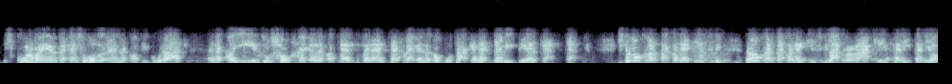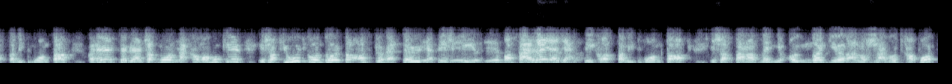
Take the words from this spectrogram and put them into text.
És kurva érdekes módon ezek a figurák, ezek a Jézusok, meg ezek a Szent Ferencek, meg ezek a buták, ezek nem ítélkeztek. És nem akarták az egész, nem akarták az egész világra rákényszeríteni azt, amit mondtak, hanem egyszerűen csak mondták a magukét, és aki úgy gondolta, az követte őket és kész. Aztán lejegyezték azt, amit mondtak, és aztán az meg nagy nyilvánosságot kapott,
